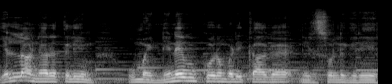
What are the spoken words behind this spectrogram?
எல்லா நேரத்திலையும் உம்மை நினைவு கூறும்படிக்காக நீர் சொல்லுகிறீர்.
